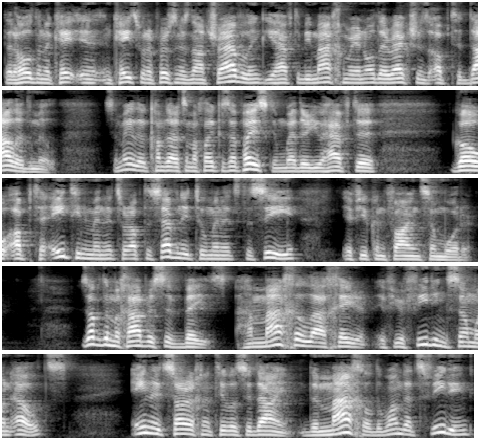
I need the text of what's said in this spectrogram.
that hold in a case, in case when a person is not traveling, you have to be machmer in all directions up to dalid mil. So it comes out to machlekes apaiskim whether you have to go up to 18 minutes or up to 72 minutes to see if you can find some water. Zog the mechaber beis hamachel. If you're feeding someone else, ein it natilas The machel, the one that's feeding,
